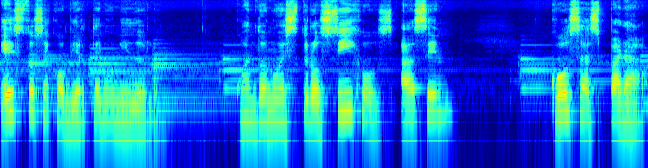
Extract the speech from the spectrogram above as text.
esto se convierte en un ídolo. Cuando nuestros hijos hacen cosas para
